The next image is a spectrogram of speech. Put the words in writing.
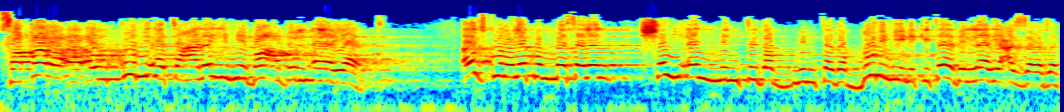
فقرأ أو قرأت عليه بعض الآيات. أذكر لكم مثلا شيئا من, تدب من تدبره لكتاب الله عز وجل.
